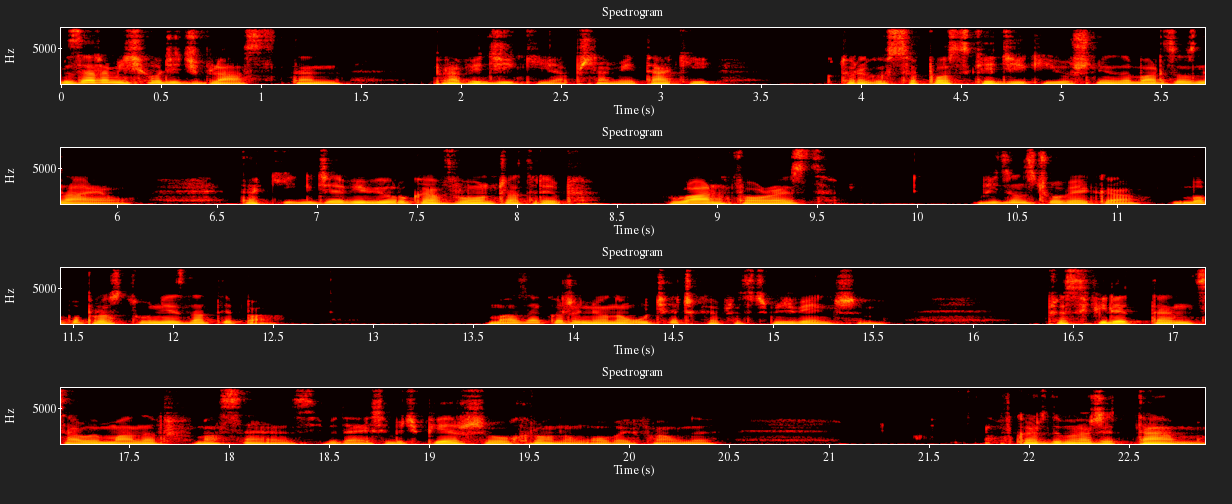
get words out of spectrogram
Zdarza mi się chodzić w las, ten prawie dziki, a przynajmniej taki, którego sopockie dziki już nie za bardzo znają. Taki, gdzie wiewiórka włącza tryb Run Forest, widząc człowieka, bo po prostu nie zna typa. Ma zakorzenioną ucieczkę przed czymś większym – przez chwilę ten cały manewr ma sens i wydaje się być pierwszą ochroną owej fauny. W każdym razie tam,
